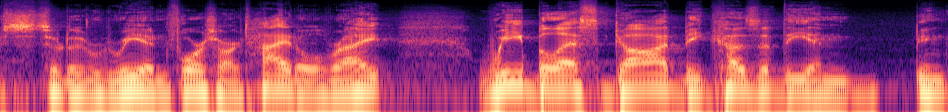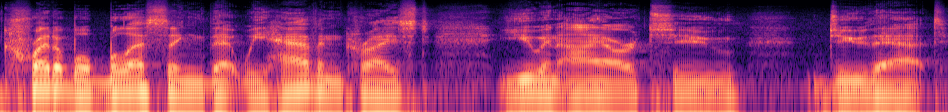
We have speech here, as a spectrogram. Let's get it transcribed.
sort of reinforce our title, right? We bless God because of the incredible blessing that we have in Christ. You and I are to do that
